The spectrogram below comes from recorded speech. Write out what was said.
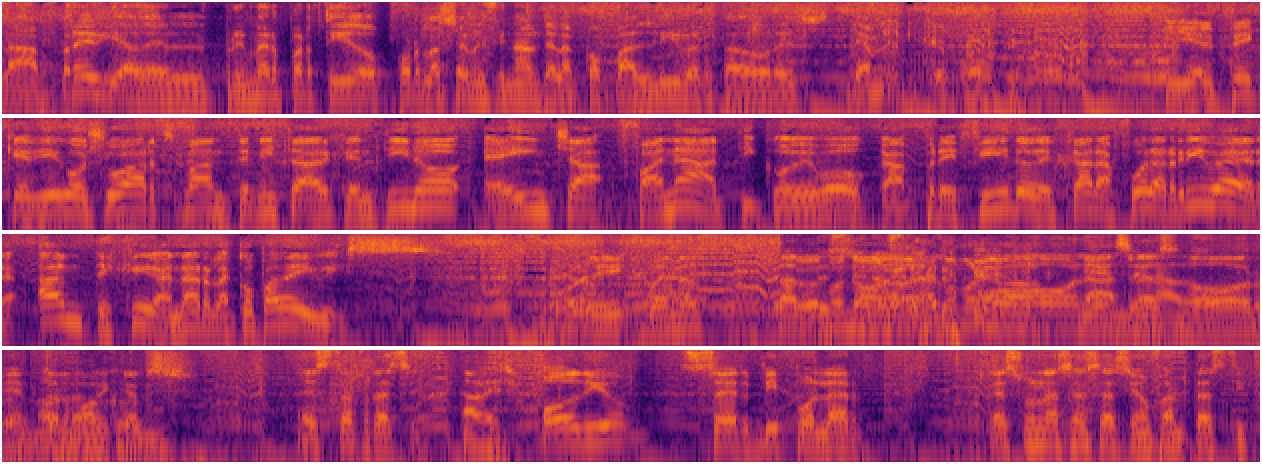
la previa del primer partido por la semifinal de la Copa Libertadores de América. Y el peque Diego Schwartzman, tenista argentino e hincha fanático de Boca. Prefiero dejar afuera a River antes que ganar la Copa Davis. Sí, buenas tardes. ¿Cómo no? ¿Cómo le va? Hola, Bien, gracias. senador Bien, hola. Esta frase. A ver. Odio ser bipolar. Es una sensación fantástica.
